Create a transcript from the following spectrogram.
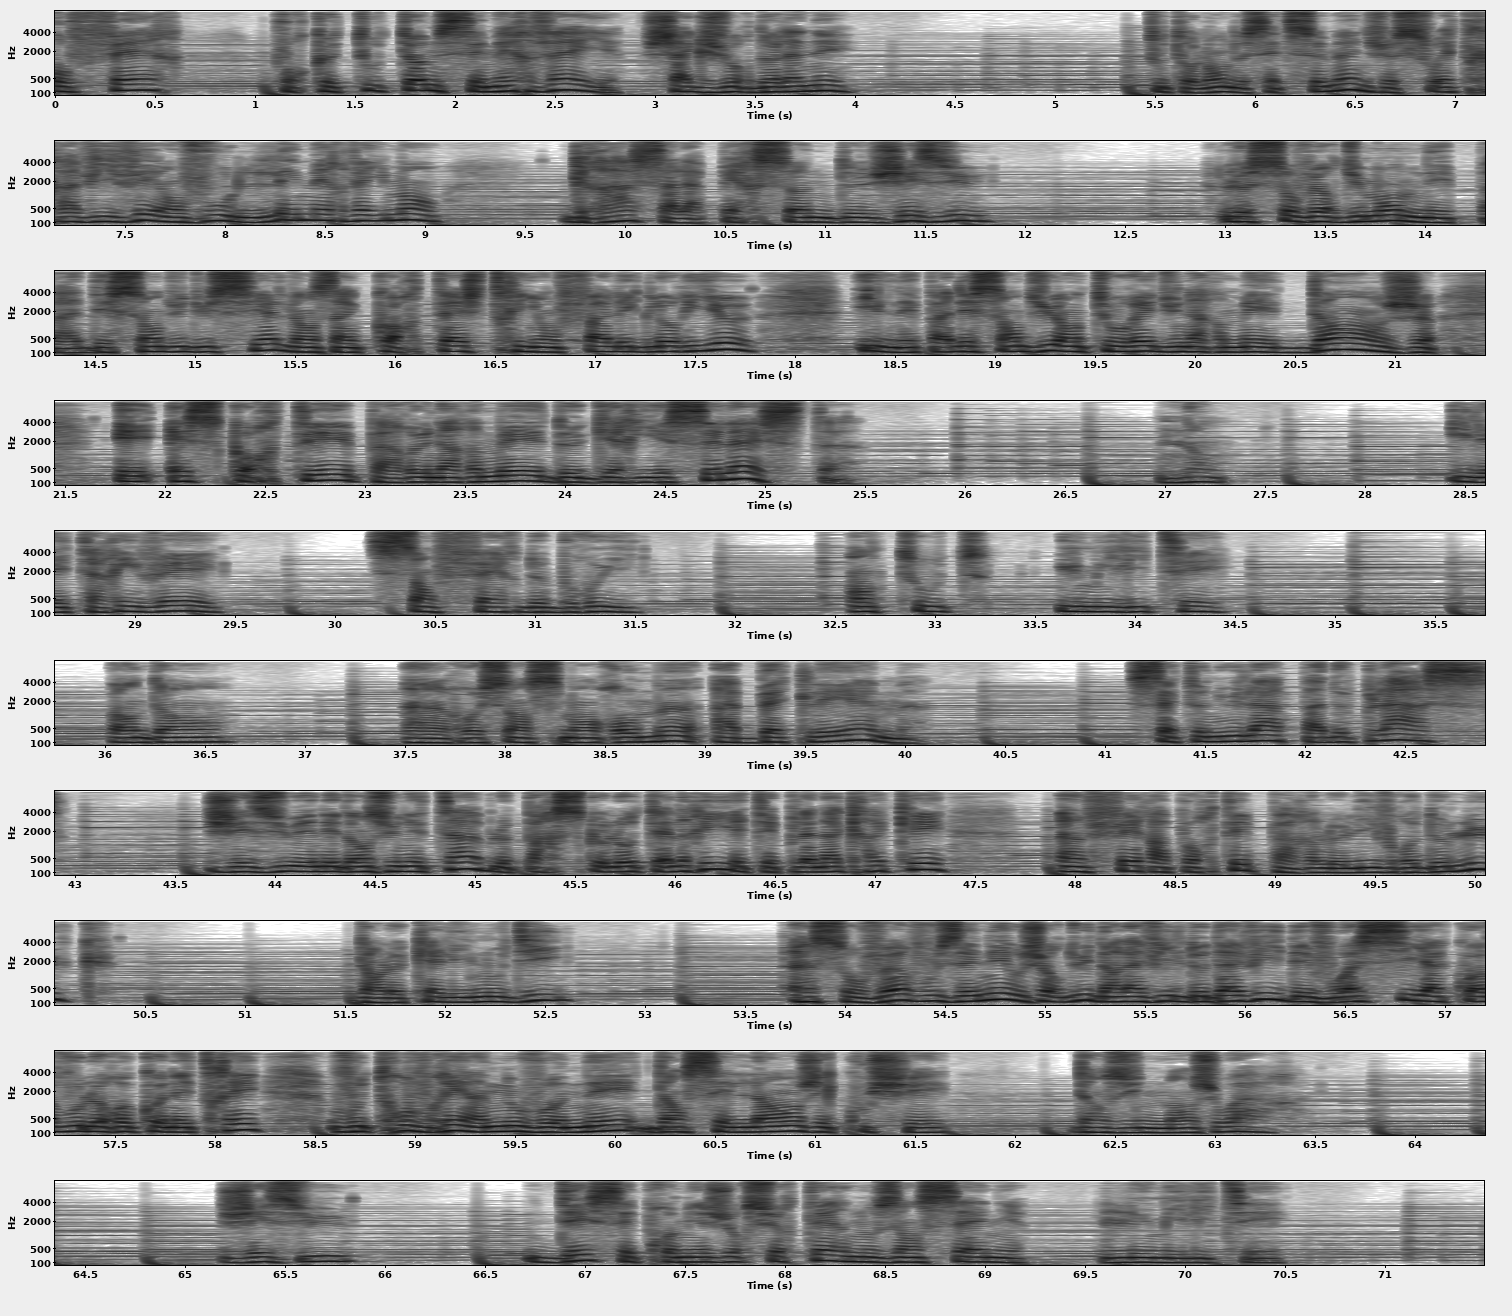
offert pour que tout homme s'émerveille chaque jour de l'année. Tout au long de cette semaine, je souhaite raviver en vous l'émerveillement grâce à la personne de Jésus. Le Sauveur du monde n'est pas descendu du ciel dans un cortège triomphal et glorieux. Il n'est pas descendu entouré d'une armée d'anges et escorté par une armée de guerriers célestes. Non, il est arrivé sans faire de bruit, en toute humilité. Pendant un recensement romain à Bethléem, cette nuit-là, pas de place. Jésus est né dans une étable parce que l'hôtellerie était pleine à craquer, un fait rapporté par le livre de Luc, dans lequel il nous dit un sauveur vous est né aujourd'hui dans la ville de David, et voici à quoi vous le reconnaîtrez, vous trouverez un nouveau-né dans ses langes et couché dans une mangeoire. Jésus, dès ses premiers jours sur terre, nous enseigne l'humilité.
